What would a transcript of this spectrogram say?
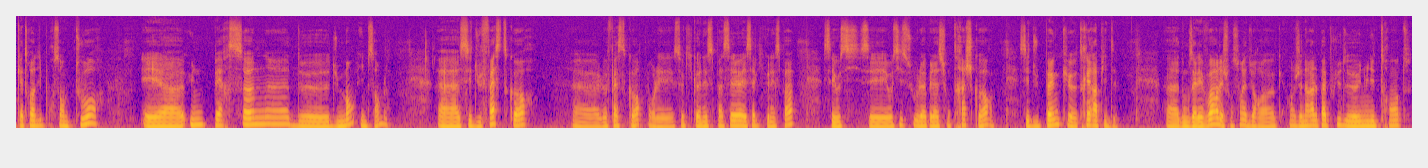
90% de Tours et une personne de, du Mans, il me semble. C'est du fastcore. Euh, le fastcore, pour les, ceux qui connaissent pas, celles et celles qui connaissent pas, c'est aussi, sous l'appellation trashcore. C'est du punk euh, très rapide. Euh, donc vous allez voir, les chansons elles durent en général pas plus de 1 minute 30.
